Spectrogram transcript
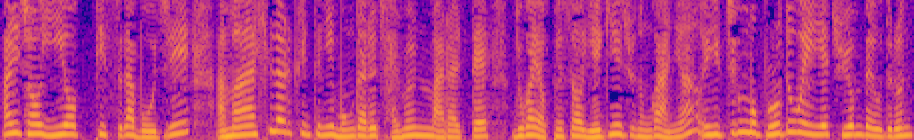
아니 저 이어피스가 뭐지? 아마 힐러리 클린턴이 뭔가를 잘못 말할 때 누가 옆에서 얘기해 주는 거 아니야? 지금 뭐 브로드웨이의 주연 배우들은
